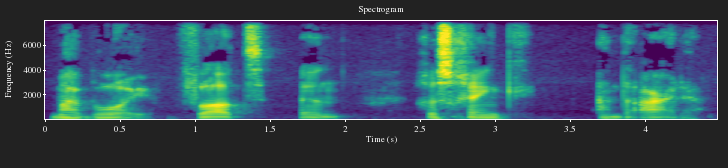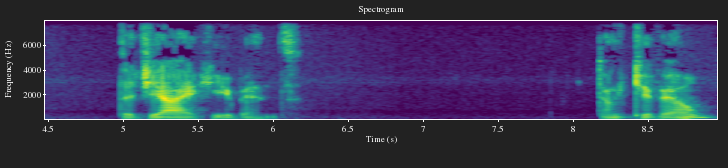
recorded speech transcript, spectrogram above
Maar boy, wat een geschenk aan de aarde dat jij hier bent. Dank je wel.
